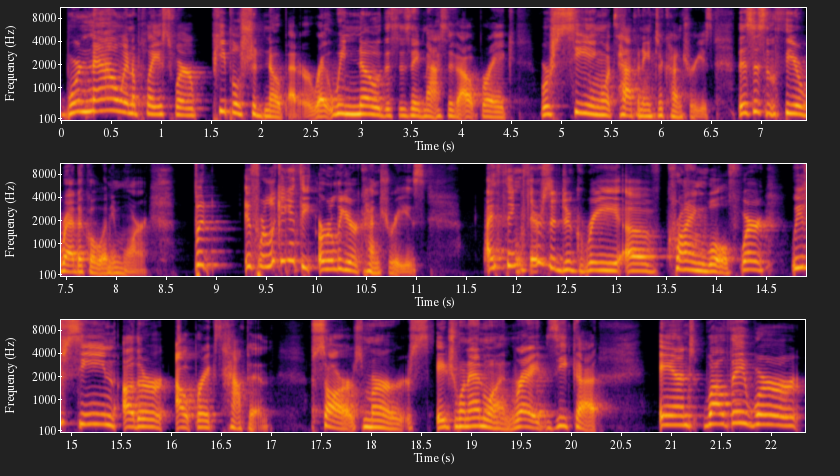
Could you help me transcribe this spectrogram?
we're now in a place where people should know better, right? We know this is a massive outbreak. We're seeing what's happening to countries. This isn't theoretical anymore. But if we're looking at the earlier countries, I think there's a degree of crying wolf where we've seen other outbreaks happen SARS, MERS, H1N1, right? Zika. And while they were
